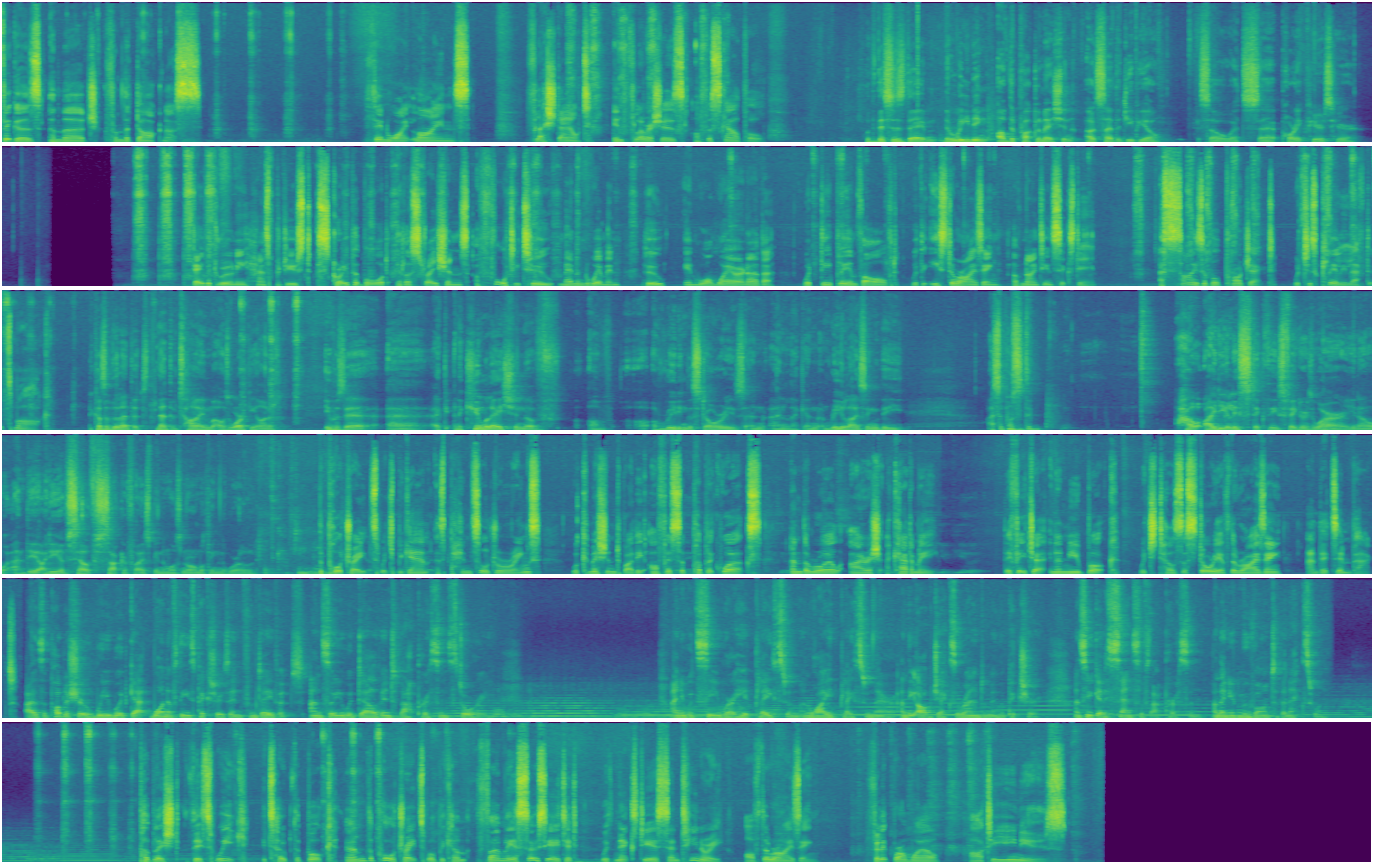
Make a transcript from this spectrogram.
figures emerge from the darkness. Thin white lines, fleshed out in flourishes of the scalpel. Well, this is the, the reading of the proclamation outside the GPO. So it's uh, Pádraig Pearse here. David Rooney has produced scraperboard illustrations of 42 men and women who, in one way or another, were deeply involved with the Easter Rising of 1916. A sizable project which has clearly left its mark. Because of the length of, length of time I was working on it, it was a, a, a an accumulation of, of, of reading the stories and, and, like, and realizing the, I suppose, the, how idealistic these figures were, you know, and the idea of self-sacrifice being the most normal thing in the world. The portraits, which began as pencil drawings, were commissioned by the Office of Public Works and the Royal Irish Academy. They feature in a new book, which tells the story of the Rising and its impact. As a publisher, we would get one of these pictures in from David, and so you would delve into that person's story and you would see where he had placed him and why he'd placed him there and the objects around him in the picture. And so you get a sense of that person and then you'd move on to the next one. Published this week, it's hoped the book and the portraits will become firmly associated with next year's centenary of the Rising. Philip Bromwell, RTE News.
